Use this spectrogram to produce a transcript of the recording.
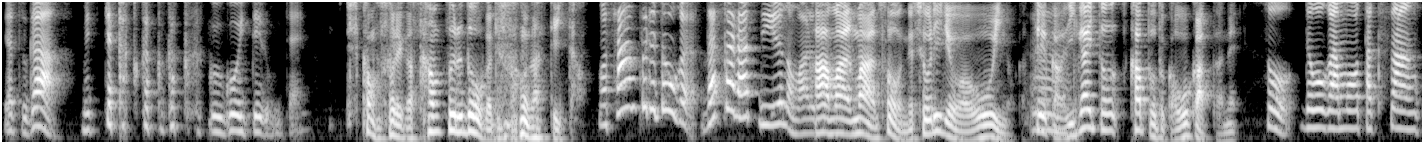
やつが、めっちゃカクカクカクカク動いてるみたいな。しかもそれがサンプル動画でそうなっていた。まあ、サンプル動画だからっていうのもあるあまあまあ、そうね。処理量は多いのか。っていうか、うん意外とカットとか多かったね。そう。動画もたくさん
